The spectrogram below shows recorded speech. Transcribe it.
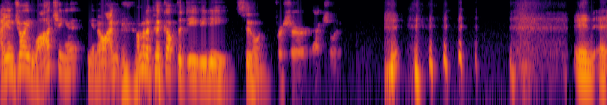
I enjoyed watching it. You know, I'm mm-hmm. I'm gonna pick up the DVD soon for sure. Actually. and uh,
